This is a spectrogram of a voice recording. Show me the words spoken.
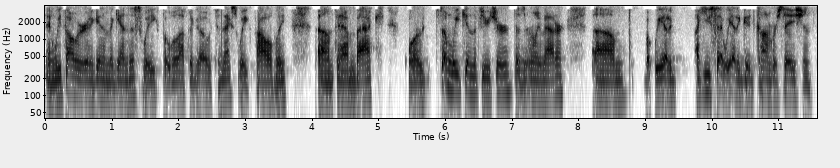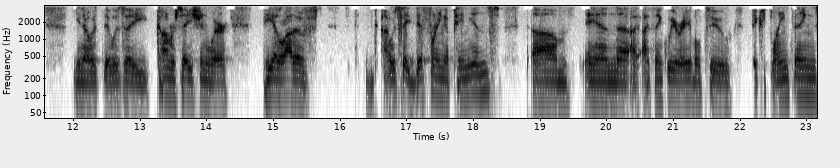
and we thought we were going to get him again this week, but we'll have to go to next week probably um, to have him back, or some week in the future. Doesn't really matter. Um, but we had, a, like you said, we had a good conversation. You know, it, it was a conversation where he had a lot of, I would say, differing opinions um, and uh, I, I think we were able to explain things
